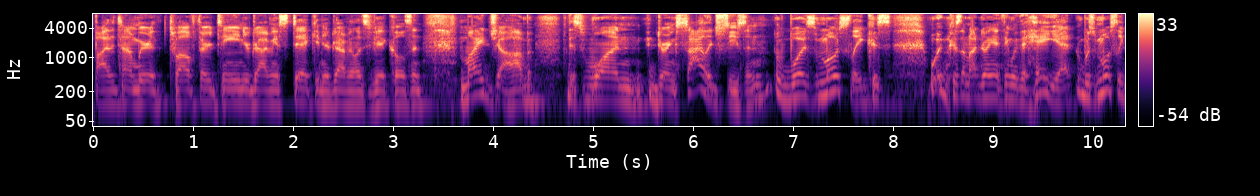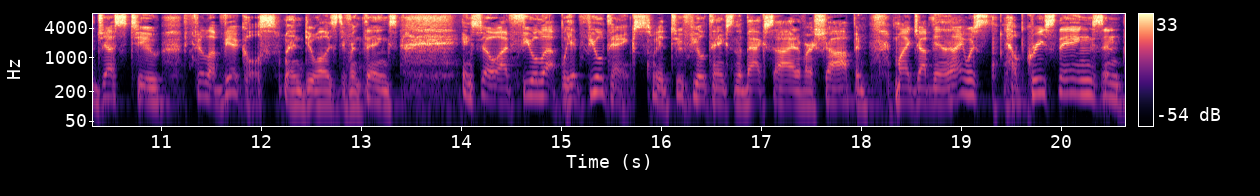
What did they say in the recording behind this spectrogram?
By the time we were 12, 13, you're driving a stick and you're driving of vehicles. And my job, this one during silage season, was mostly because because I'm not doing anything with the hay yet, was mostly just to fill up vehicles and do all these different things. And so I fuel up. We had fuel tanks. We had two fuel tanks in the backside of our shop. And my job the night was help grease things and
